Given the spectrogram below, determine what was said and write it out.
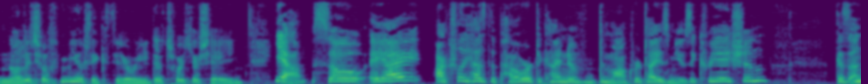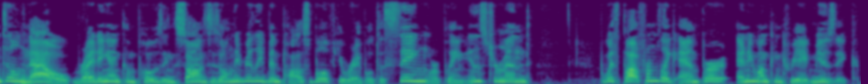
knowledge of music theory. That's what you're saying. Yeah, so AI actually has the power to kind of democratize music creation. Because until now, writing and composing songs has only really been possible if you were able to sing or play an instrument. But with platforms like Amper, anyone can create music.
